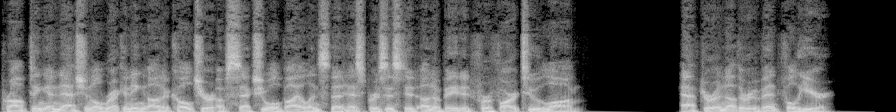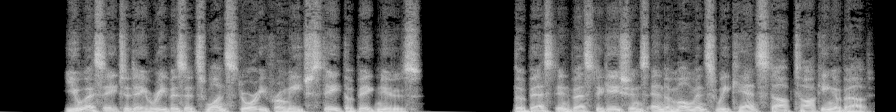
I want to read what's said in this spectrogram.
prompting a national reckoning on a culture of sexual violence that has persisted unabated for far too long. After another eventful year, USA Today revisits one story from each state the big news. The best investigations and the moments we can't stop talking about.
